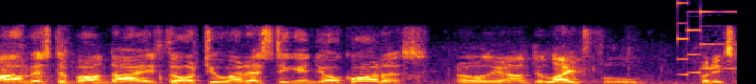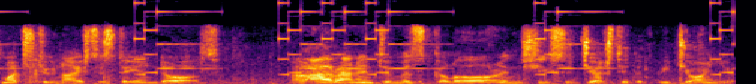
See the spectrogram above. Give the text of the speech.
Ah, Mr. Bond, I thought you were resting in your quarters. Oh, they are delightful, but it's much too nice to stay indoors. Uh, I ran into Miss Galore, and she suggested that we join you.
